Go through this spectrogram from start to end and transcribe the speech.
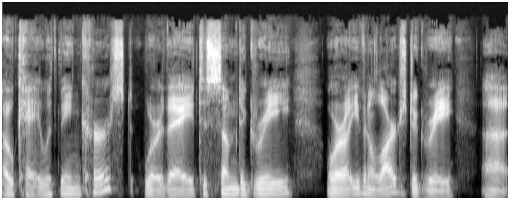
okay with being cursed? Were they to some degree, or even a large degree, uh,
